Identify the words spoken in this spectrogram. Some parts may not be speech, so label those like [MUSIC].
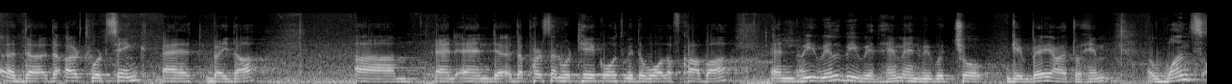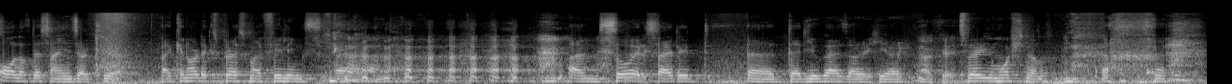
uh, the, the earth would sink at Baida. Um, and and uh, the person would take oath with the wall of Kaaba, and we will be with him, and we would show, give bay'ah to him once all of the signs are clear. I cannot express my feelings. and [LAUGHS] I'm so Yes. excited uh, that you guys are here. Okay. It's very emotional. [LAUGHS]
